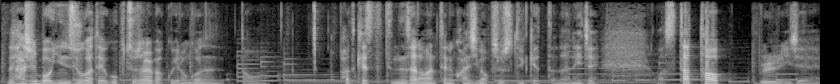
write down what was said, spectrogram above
근데 사실 뭐 인수가 되고 투자를 받고 이런 거는 어, 팟캐스트 듣는 사람한테는 관심이 없을 수도 있겠다. 나는 이제 어, 스타트업을 이제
